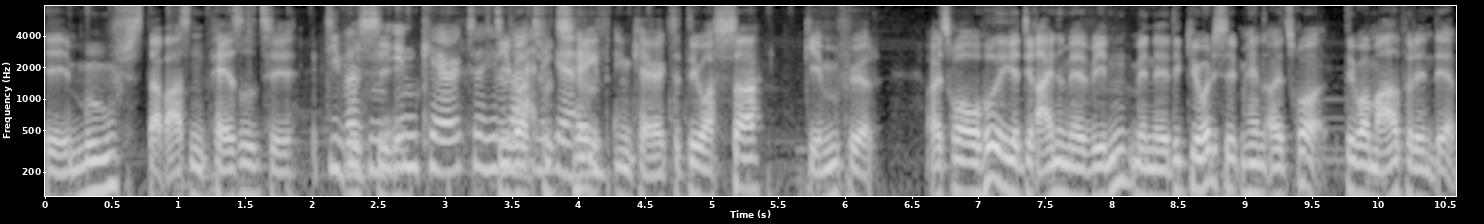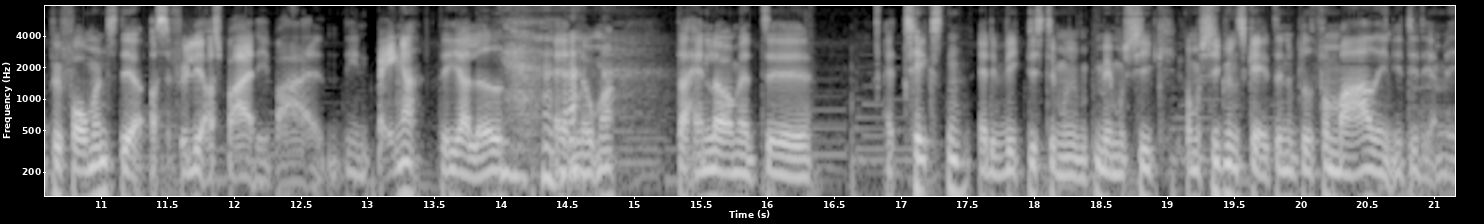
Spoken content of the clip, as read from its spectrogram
øh, moves, der bare sådan passede til De var sådan musikken. in character hele De var totalt en character. Det var så gennemført. Og jeg tror overhovedet ikke, at de regnede med at vinde, men øh, det gjorde de simpelthen, og jeg tror, det var meget på den der performance der, og selvfølgelig også bare, at det er bare det er en banger, det jeg har lavet af et nummer, der handler om, at, øh, at teksten er det vigtigste med, med musik, og musikvidenskab, den er blevet for meget ind i det der med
